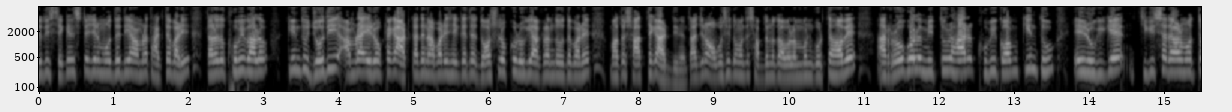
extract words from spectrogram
যদি সেকেন্ড স্টেজের মধ্যে দিয়ে আমরা থাকতে পারি, তাহলে তো খুবই ভালো। কিন্তু যদি আমরা এই রোগটাকে আটকাতে না পারি, সেই ক্ষেত্রে দশ লক্ষ রোগী আক্রান্ত হতে পারে মাত্র সাত থেকে আট দিনে। তার জন্য অবশ্যই তোমাদের সাবধানতা অবলম্বন করতে হবে। আর রোগ হলো মৃত্যুর হার খুবই কম, কিন্তু এই রোগীকে চিকিৎসা দেওয়ার মতো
